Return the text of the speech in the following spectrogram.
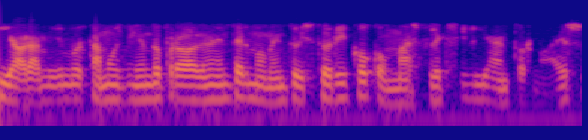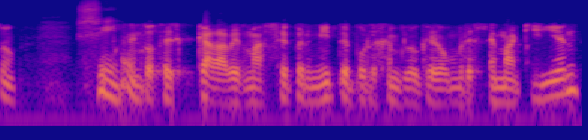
Y ahora mismo estamos viendo probablemente el momento histórico con más flexibilidad en torno a eso. Sí. Entonces, cada vez más se permite, por ejemplo, que hombres se maquillen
